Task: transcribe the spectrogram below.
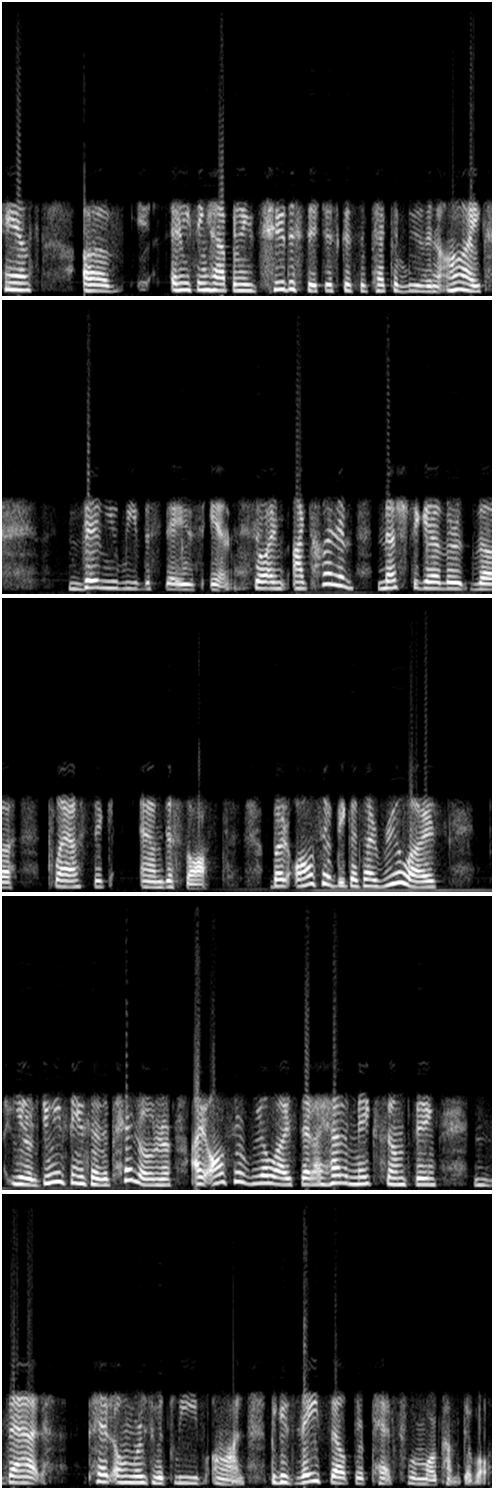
chance of anything happening to the stitches because the pet could lose an eye, then you leave the stays in. So I, I kind of meshed together the plastic and the soft. But also because I realized, you know, doing things as a pet owner, I also realized that I had to make something that pet owners would leave on because they felt their pets were more comfortable.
